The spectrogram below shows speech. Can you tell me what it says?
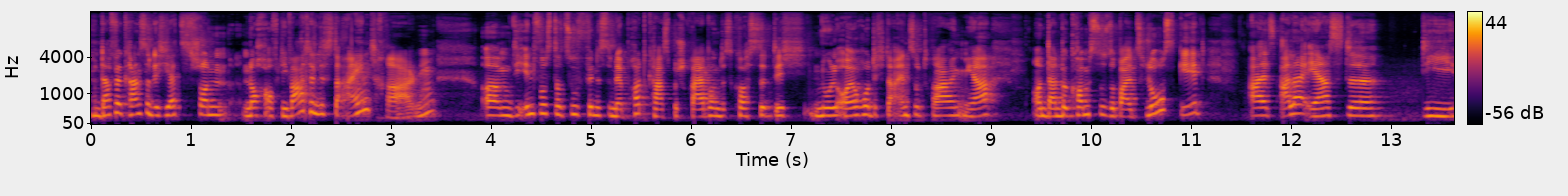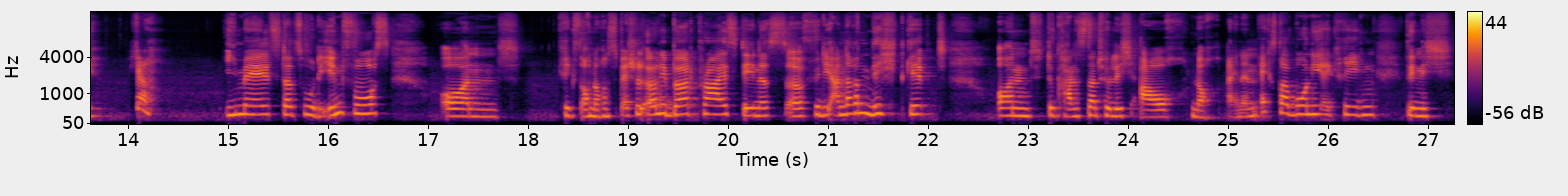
Und dafür kannst du dich jetzt schon noch auf die Warteliste eintragen. Ähm, die Infos dazu findest du in der Podcast-Beschreibung. Das kostet dich 0 Euro, dich da einzutragen, ja. Und dann bekommst du, sobald es losgeht, als allererste die ja, E-Mails dazu, die Infos und kriegst auch noch einen Special Early Bird Prize, den es äh, für die anderen nicht gibt. Und du kannst natürlich auch noch einen extra Boni kriegen, den ich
